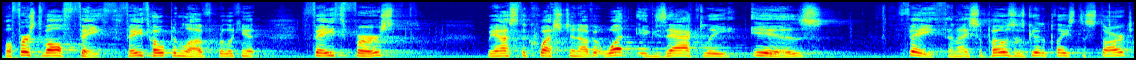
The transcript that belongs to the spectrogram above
Well, first of all, faith. Faith, hope, and love. We're looking at faith first. We ask the question of it what exactly is faith? And I suppose as good a place to start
